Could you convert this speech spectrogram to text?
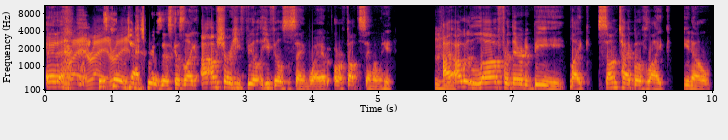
Right, right, it's cool right. Josh hears this because, like, I- I'm sure he feel he feels the same way or felt the same way when he. Mhm. I, I would love for there to be like some type of like you know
